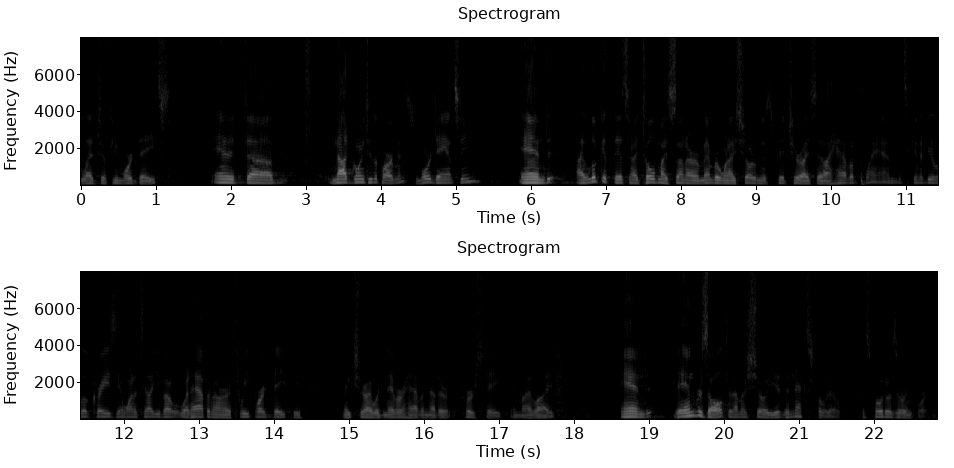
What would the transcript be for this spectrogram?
led to a few more dates, and it, uh, not going to the apartments, more dancing. And I look at this, and I told my son, I remember when I showed him this picture, I said, I have a plan. It's going to be a little crazy. I want to tell you about what happened on our three part date to make sure I would never have another first date in my life. And the end result, and I'm going to show you the next photo, because photos are important.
